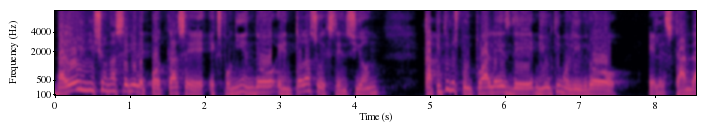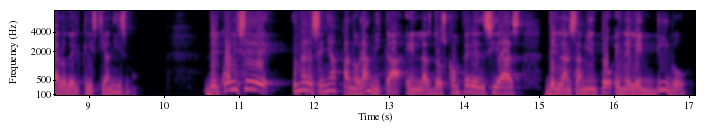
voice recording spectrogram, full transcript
Daré inicio a una serie de podcasts eh, exponiendo en toda su extensión capítulos puntuales de mi último libro, El escándalo del cristianismo, del cual hice una reseña panorámica en las dos conferencias del lanzamiento en el en vivo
